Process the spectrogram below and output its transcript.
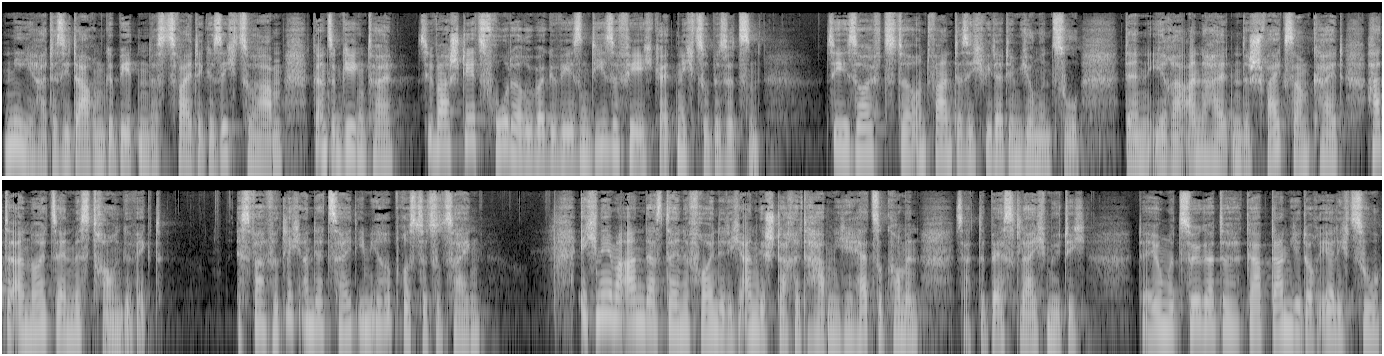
Nie hatte sie darum gebeten, das zweite Gesicht zu haben, ganz im Gegenteil, sie war stets froh darüber gewesen, diese Fähigkeit nicht zu besitzen. Sie seufzte und wandte sich wieder dem Jungen zu, denn ihre anhaltende Schweigsamkeit hatte erneut sein Misstrauen geweckt. Es war wirklich an der Zeit, ihm ihre Brüste zu zeigen. Ich nehme an, dass deine Freunde dich angestachelt haben, hierher zu kommen, sagte Bess gleichmütig. Der Junge zögerte, gab dann jedoch ehrlich zu,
